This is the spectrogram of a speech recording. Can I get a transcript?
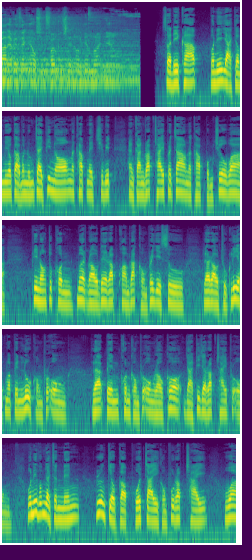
about everything else and focus in on Him right now. สวัสดีครับ วันนี้อยากจะมีโอกาสมาหนุนใจพี่น้องนะครับในชีวิตแห่งการรับใช้พระเจ้านะครับ ผมเชื่อว่าพี่น้องทุกคนเมื่อเราได้รับความรักของพระเยซู และเราถูกเรียกมาเป็นลูกของพระองค์ และเป็นคนของพระองค์เราก็อยากที่จะรับใช้พระองค์ วันนี้ผมอยากจะเน้นเรื่องเกี่ยวกับหัวใจของผู้รับใช้ว่า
